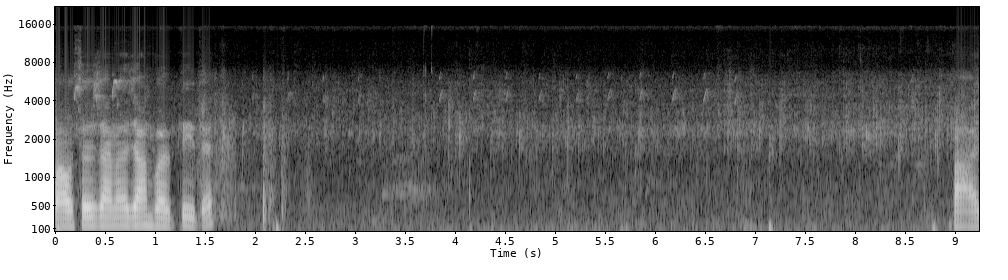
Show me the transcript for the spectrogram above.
पावसाच्या टायमाला जाम भरते इथे. बाहेर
